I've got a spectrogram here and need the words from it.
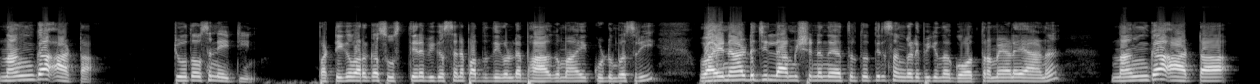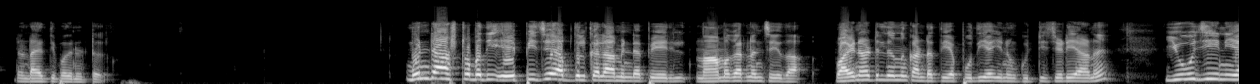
Nanka Aatta two thousand eighteen പട്ടികവർഗ സുസ്ഥിര വികസന പദ്ധതികളുടെ ഭാഗമായി കുടുംബശ്രീ വയനാട് ജില്ലാ മിഷന്റെ നേതൃത്വത്തിൽ സംഘടിപ്പിക്കുന്ന ഗോത്രമേളയാണ് നങ്ക ആട്ട രണ്ടായിരത്തി പതിനെട്ട്. മുൻ രാഷ്ട്രപതി എ പി ജെ അബ്ദുൽ കലാമിന്റെ പേരിൽ നാമകരണം ചെയ്ത വയനാട്ടിൽ നിന്നും കണ്ടെത്തിയ പുതിയ ഇനം കുറ്റിച്ചെടിയാണ് യൂജീനിയ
